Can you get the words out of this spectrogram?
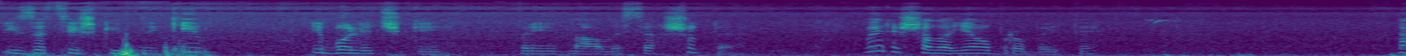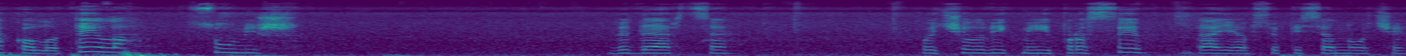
і за цих шкідників і болячки приєдналися. Що те? Вирішила я обробити. Наколотила суміш ведерце. Бо чоловік мій просив, дай я все після ночі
